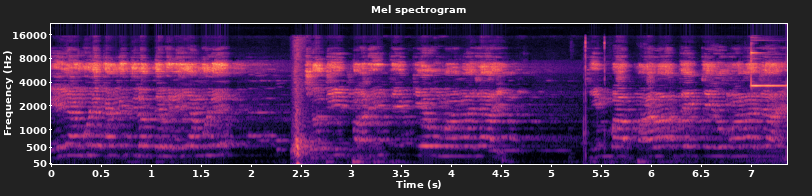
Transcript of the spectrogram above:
এই আঙুলে কাকে তিলক দেবেন? এই আঙুলে? যদি বাড়িতে কেউ মারা যায়, কিংবা পাড়াতে কেউ মারা যায়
